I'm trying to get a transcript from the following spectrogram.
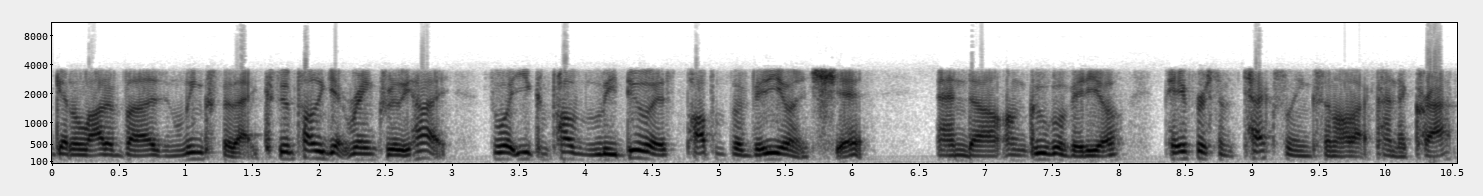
get a lot of buzz and links for that because it'd probably get ranked really high. So what you can probably do is pop up a video and shit, and uh, on Google Video, pay for some text links and all that kind of crap,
